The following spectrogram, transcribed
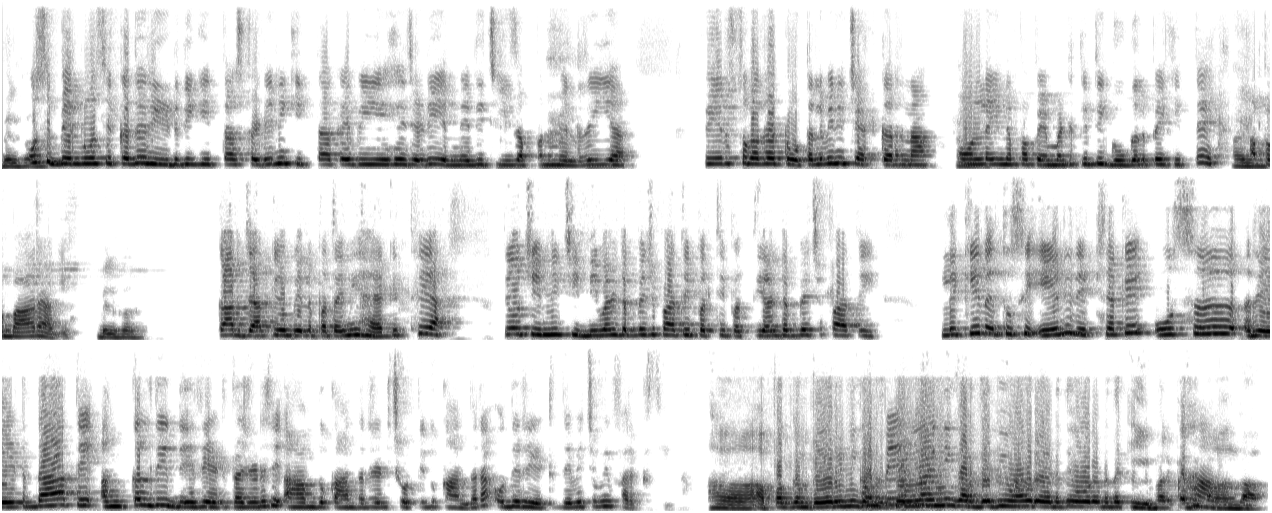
ਬਿਲਕੁਲ। ਉਸ ਬਿੱਲ ਨੂੰ ਅਸੀਂ ਕਦੇ ਰੀਡ ਨਹੀਂ ਕੀਤਾ ਸਟੱਡੀ ਨਹੀਂ ਕੀਤਾ ਕਿ ਵੀ ਇਹ ਜਿਹੜੀ ਇੰਨੇ ਦੀ ਚੀਜ਼ ਆਪਾਂ ਨੂੰ ਮਿਲ ਰਹੀ ਆ। ਫਿਰ ਉਸ ਤੋਂ ਬਾਅਦ ਟੋਟਲ ਵੀ ਨਹੀਂ ਚੈੱਕ ਕਰਨਾ। ਆਨਲਾਈਨ ਆਪਾਂ ਪੇਮੈਂਟ ਕੀਤੀ ਗੂਗਲ ਪੇ ਕੀਤੇ ਹਾਂਜੀ। ਆਪਾਂ ਬਾਹਰ ਆ ਗਏ। ਬਿਲਕੁਲ। ਘਰ ਜਾ ਕੇ ਉਹ ਬਿੱਲ ਪਤਾ ਹੀ ਨਹੀਂ ਹੈ ਕਿੱਥੇ ਆ। ਤੇ ਉਹ ਚੀਨੀ ਚੀਨੀ ਵਾਲੇ ਡੱਬੇ 'ਚ ਪਾਤੀ ਪੱਤੀ ਪੱਤੀ ਵਾਲੇ ਡੱਬੇ 'ਚ ਪਾਤੀ। ਲੇਕਿਨ ਤੁਸੀਂ ਇਹ ਨਹੀਂ ਦੇਖਿਆ ਕਿ ਉਸ ਰੇਟ ਦਾ ਤੇ ਅੰਕਲ ਦੀ ਰੇਟ ਦਾ ਜਿਹੜਾ ਸੀ ਆਮ ਦੁਕਾਨਦਾਰ ਜਿਹੜੀ ਛੋਟੀ ਦੁਕਾਨਦਾਰ ਆ ਉਹਦੇ ਰੇਟ ਦੇ ਵਿੱਚ ਵੀ ਫ਼ਰਕ ਸੀ। ਹਾਂ ਆਪਾਂ ਕੰਪੇਅਰ ਹੀ ਨਹੀਂ ਕਰਦੇ Compare ਤੁਲਨਾ ਹੀ ਨਹੀਂ ਕਰਦੇ ਵੀ ਉਹ ਰੇਟ ਤੇ ਉਹ ਰੇਟ ਦਾ ਕੀ ਫ਼ਰਕ ਹੈ ਹਾਂ। ਦੁਕਾਨ ਦਾ।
